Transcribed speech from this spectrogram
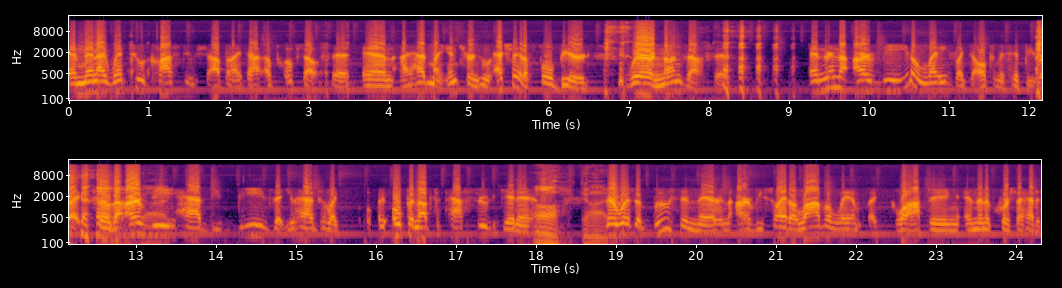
and then I went to a costume shop and I got a Pope's outfit, and I had my intern who actually had a full beard wear a nun's outfit. And then the RV, you know, Lenny's like the ultimate hippie, right? So the Oh, RV had these beads that you had to like open up to pass through to get in Oh God. there was a booth in there in the RV, so I had a lava lamp like glopping, and then of course I had a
